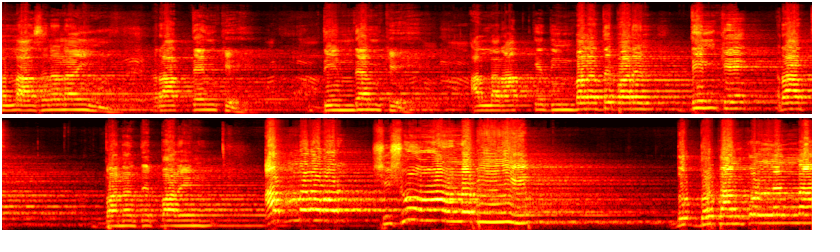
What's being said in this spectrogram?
আল্লাহ আছে না নাই? রাত দেন কে? দিন দেন কে? আল্লাহ রাতকে দিন বানাতে পারেন, দিনকে রাত বানাতে পারেন। আপনার আমার শিশু নবী দুগ্ধ পান করলেন না?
